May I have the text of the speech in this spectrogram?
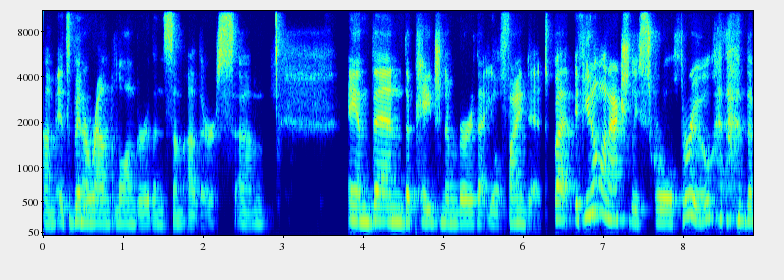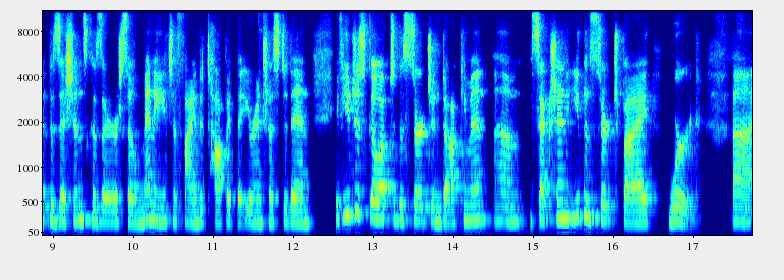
Um, it's been around longer than some others. Um, and then the page number that you'll find it. But if you don't want to actually scroll through the positions, because there are so many to find a topic that you're interested in, if you just go up to the search and document um, section, you can search by word. Uh,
